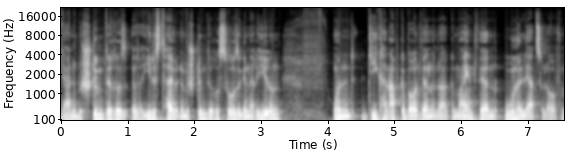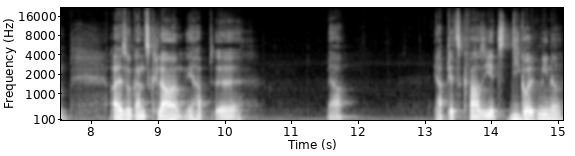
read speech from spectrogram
ja eine bestimmte, also jedes Teil wird eine bestimmte Ressource generieren und die kann abgebaut werden oder gemeint werden, ohne leer zu laufen. Also ganz klar, ihr habt äh, ja, ihr habt jetzt quasi jetzt die Goldmine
